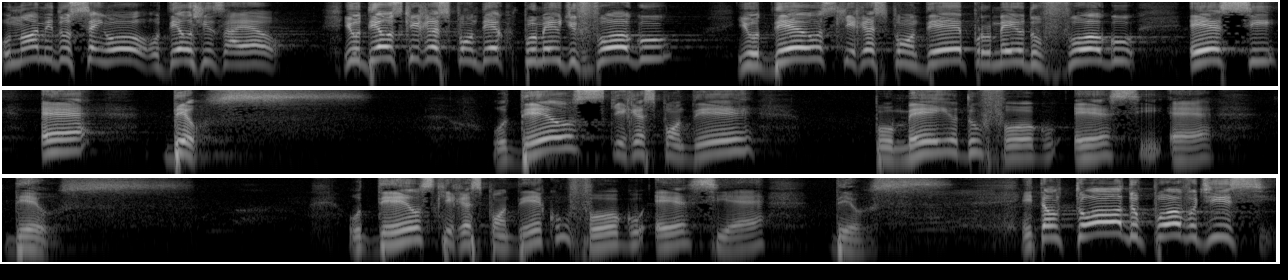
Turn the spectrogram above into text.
o nome do Senhor, o Deus de Israel, e o Deus que responder por meio de fogo, e o Deus que responder por meio do fogo, esse é Deus. O Deus que responder por meio do fogo, esse é Deus. O Deus que responder com fogo, esse é Deus. Então todo o povo disse:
